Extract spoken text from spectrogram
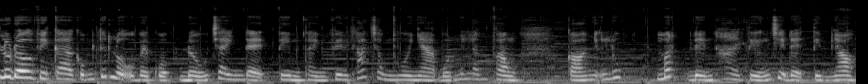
Ludovica cũng tiết lộ về cuộc đấu tranh để tìm thành viên khác trong ngôi nhà 45 phòng, có những lúc mất đến 2 tiếng chỉ để tìm nhau.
